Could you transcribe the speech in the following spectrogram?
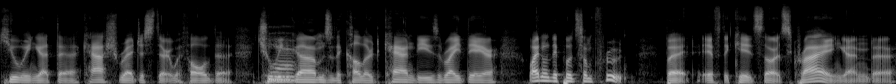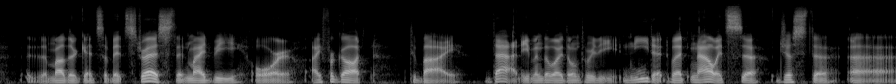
queuing at the cash register with all the chewing Yeah. gums, the colored candies right there. Why don't they put some fruit? But if the kid starts crying and uh, the mother gets a bit stressed, it might be, or I forgot to buy that, even though I don't really need it. But now it's uh, just uh, uh,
